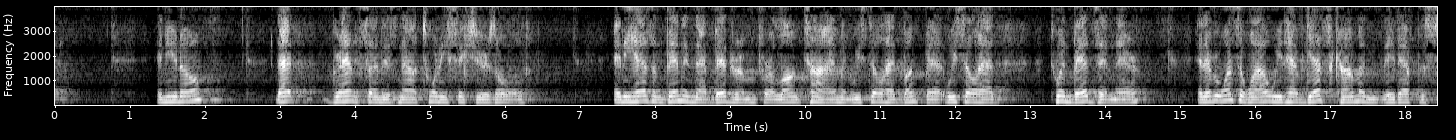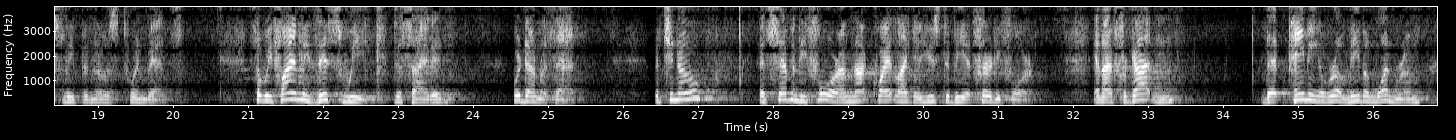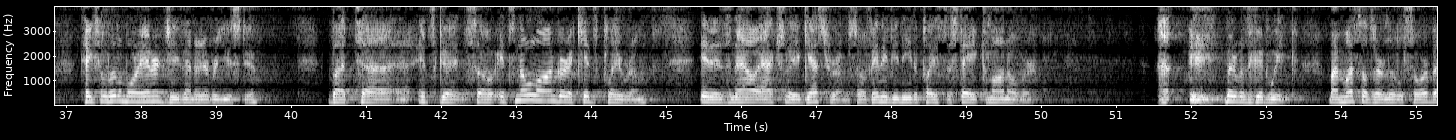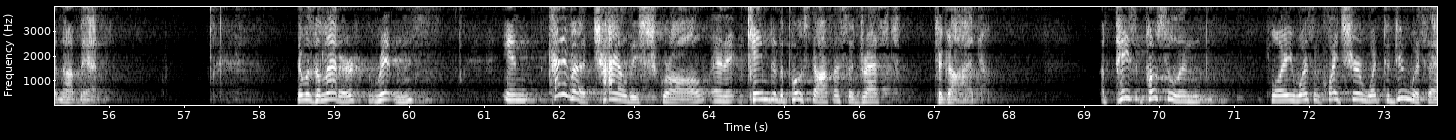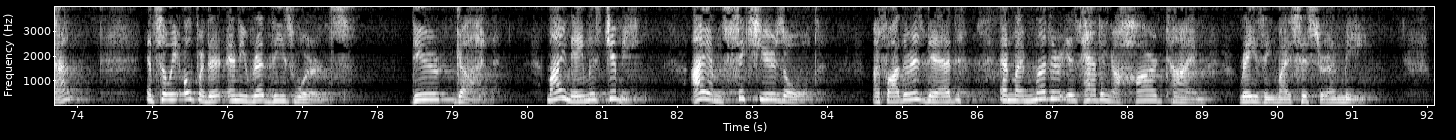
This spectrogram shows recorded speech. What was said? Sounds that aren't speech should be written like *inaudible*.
And you know, that grandson is now 26 years old. And he hasn't been in that bedroom for a long time, and we still had bunk bed. We still had twin beds in there. And every once in a while, we'd have guests come and they'd have to sleep in those twin beds. So we finally, this week, decided we're done with that. But you know, at 74, I'm not quite like I used to be at 34. And I've forgotten that painting a room, even one room, takes a little more energy than it ever used to. But uh, it's good. So it's no longer a kid's playroom. It is now actually a guest room. So if any of you need a place to stay, come on over. *clears throat* but it was a good week. My muscles are a little sore, but not bad. There was a letter written in kind of a childish scrawl, and it came to the post office addressed to God. A postal employee wasn't quite sure what to do with that. And so he opened it and he read these words Dear God, my name is Jimmy. I am six years old. My father is dead, and my mother is having a hard time raising my sister and me.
